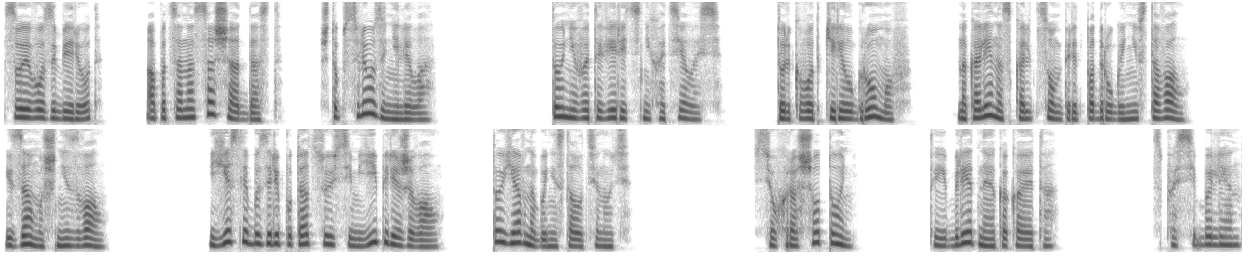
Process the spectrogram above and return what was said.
своего заберет, а пацана Саша отдаст, чтоб слезы не лила? Тони в это верить не хотелось. Только вот Кирилл Громов на колено с кольцом перед подругой не вставал и замуж не звал. Если бы за репутацию семьи переживал, то явно бы не стал тянуть. Все хорошо, Тонь? Ты бледная какая-то. Спасибо, Лен.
